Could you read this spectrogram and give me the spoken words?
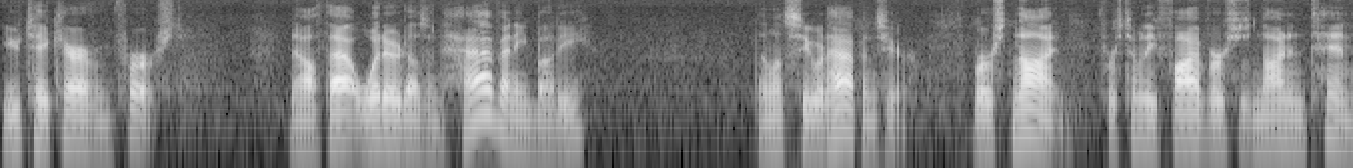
you take care of them first. Now, if that widow doesn't have anybody, then let's see what happens here. Verse 9, 1 Timothy 5, verses 9 and 10.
